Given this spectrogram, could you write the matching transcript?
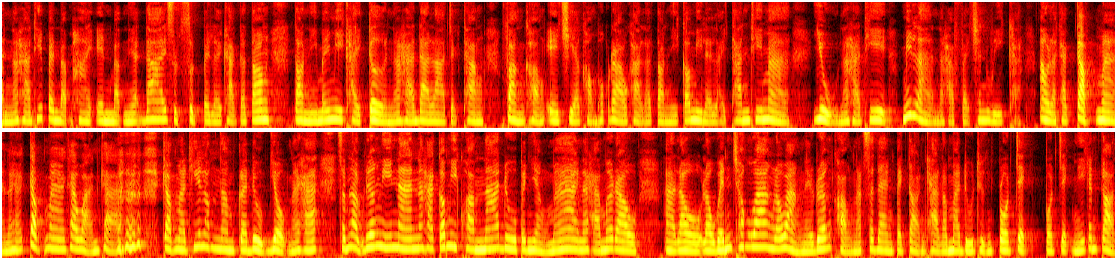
นด์นะคะ ที่เป็นแบบไฮเอ็นแบบเนี้ยได้สุดๆ ไปเลยค่ะ ก็ต้องตอนนี้ไม่มีใครเกินนะคะ ดาราจากทางฝั่งของเอเชียของพวกเราค่ะ และตอนนี้ก็มีหลาย ๆ ท่านที่มาอยู่นะคะที่มิลานนะคะแฟชั่นวีคค่ะ เอาละค่ะ กลับมานะคะ กลับมาค่ะหวานค่ะ กลับมาที่ลำนำกระดูกหยกนะคะสำหรับเรื่องนี้นั้นนะคะ ก็มีความน่าถ้าดูเป็นอย่างมากนะคะ เมื่อเราอ่าเราเราเว้นช่องว่างระหว่างในเรื่องของนักแสดงไปก่อนค่ะ เรามาดูถึงโปรเจกต์โปรเจกต์นี้กันก่อน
